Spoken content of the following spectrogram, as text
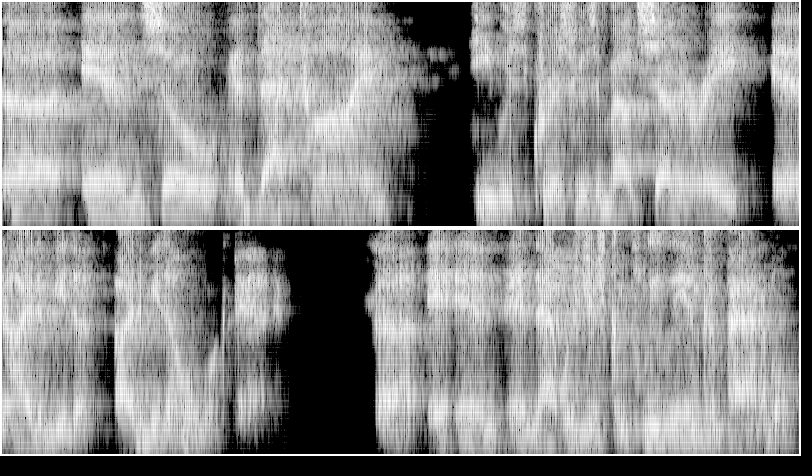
Uh, and so at that time, he was, Chris was about seven or eight, and I had to be the, I had to be the homework dad. Uh, and, and that was just completely incompatible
